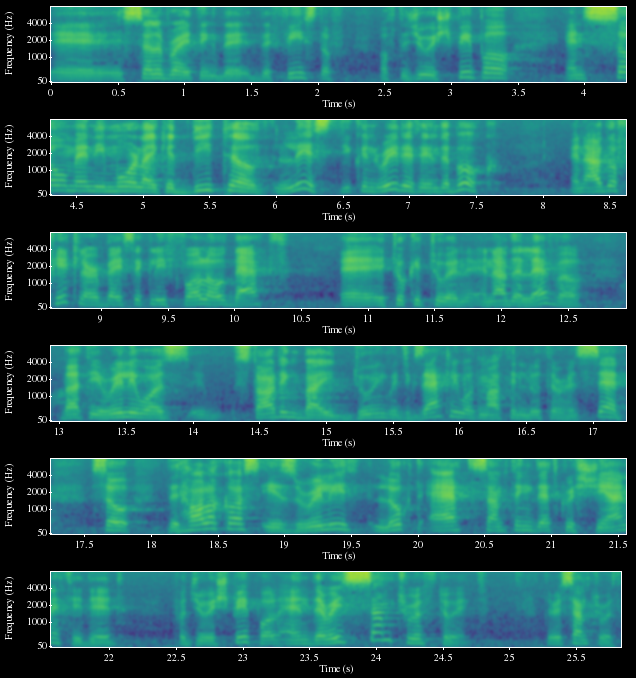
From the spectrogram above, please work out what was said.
uh, celebrating the, the feast of, of the Jewish people, and so many more, like a detailed list. You can read it in the book. And Adolf Hitler basically followed that, uh, took it to an, another level but he really was starting by doing exactly what Martin Luther has said. So the Holocaust is really looked at something that Christianity did for Jewish people, and there is some truth to it. There is some truth.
